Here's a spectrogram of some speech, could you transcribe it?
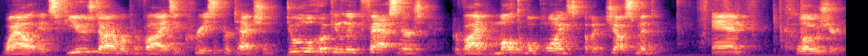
while its fused armor provides increased protection. Dual hook and loop fasteners provide multiple points of adjustment and closure.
